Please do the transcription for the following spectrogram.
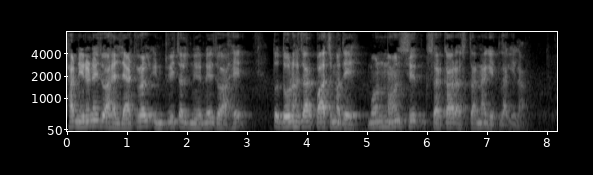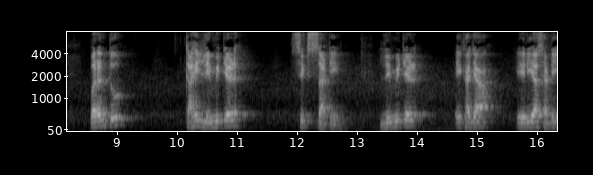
हा निर्णय जो आहे लॅटरल एंट्रीचा निर्णय जो आहे तो दोन हजार पाचमध्ये मनमोहन सिंग सरकार असताना घेतला गेला. परंतु काही लिमिटेड सीट्ससाठी लिमिटेड एखाद्या एरियासाठी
